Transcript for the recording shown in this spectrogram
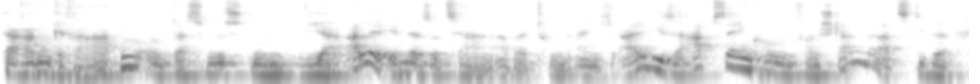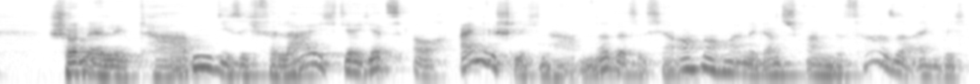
daran geraten, und das müssten wir alle in der sozialen Arbeit tun, eigentlich all diese Absenkungen von Standards, die wir schon erlebt haben, die sich vielleicht ja jetzt auch eingeschlichen haben. Ne? Das ist ja auch nochmal eine ganz spannende Phase eigentlich.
